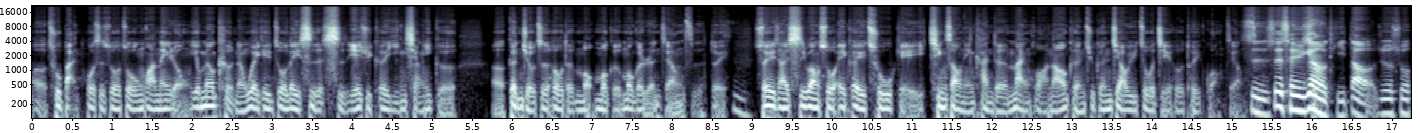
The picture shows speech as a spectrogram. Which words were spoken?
呃出版，或是说做文化内容，有没有可能我也可以做类似的事？也许可以影响一个。”呃，更久之后的某某个某个人这样子，对，嗯、所以才希望说，哎、欸，可以出给青少年看的漫画，然后可能去跟教育做结合推广这样子。是，所以陈宇刚刚有提到，就是说，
